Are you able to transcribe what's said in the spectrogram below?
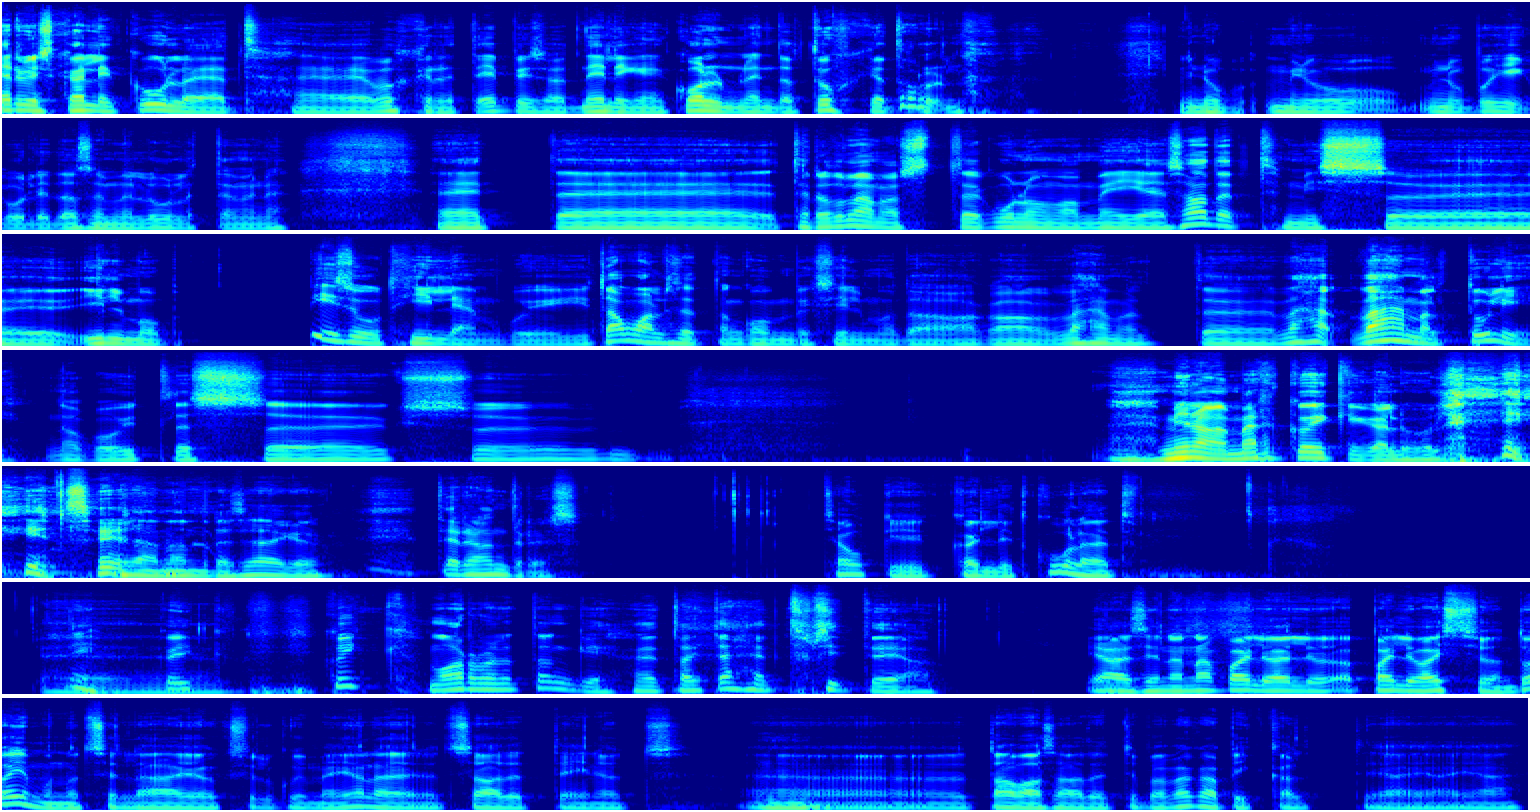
tervist, kallid kuulajad, Võhkrite episood nelikümmend kolm lendab tuhk ja tolm minu, minu, minu põhikooli tasemel luuletamine. et äh, tere tulemast kuulama meie saadet, mis äh, ilmub pisut hiljem, kui tavaliselt on kombeks ilmuda, aga vähemalt, äh, vähe, vähemalt tuli, nagu ütles üks mina olen Märt Koik igal juhul mina olen Andres Jääger. tere, Andres! tšauki, kallid kuulajad nii, kõik. kõik, ma arvan, et ongi, et aitäh, et tulite ja. ja siin on palju, palju, palju asju on toimunud selle aja jooksul, kui me ei ole nüüd saadet teinud mm, -hmm. tavasaadet juba väga pikalt ja, ja, ja,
